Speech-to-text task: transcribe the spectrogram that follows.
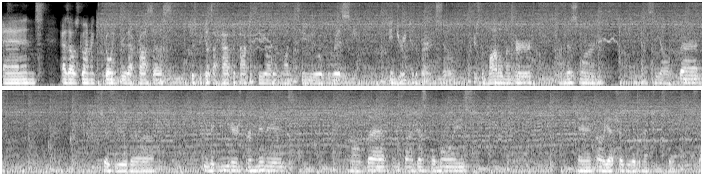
and as I was going going through that process just because I have the cockatoo I didn't want to risk injury to the bird. So here's the model number on this one. You can see all of that. Shows you the cubic meters per minute, all that, 25 decibel noise. And oh yeah, it shows you where the dimensions there. So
